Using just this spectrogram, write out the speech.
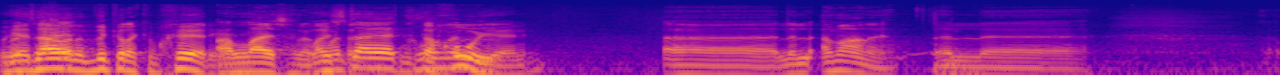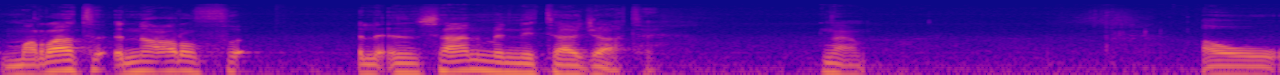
وهي دائما تذكرك بخير يعني. الله يسلمك. متى يكون أخوي يعني آه للأمانة مرات نعرف الإنسان من نتاجاته نعم أو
